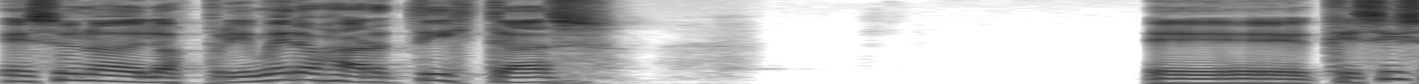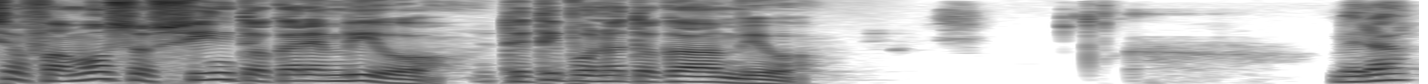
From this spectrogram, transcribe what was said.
es uno de los primeros artistas eh, que se hizo famoso sin tocar en vivo. Este tipo no tocaba en vivo. Mira.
